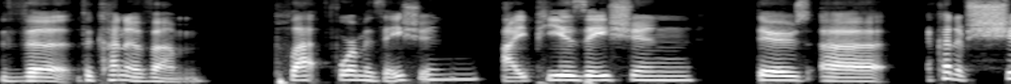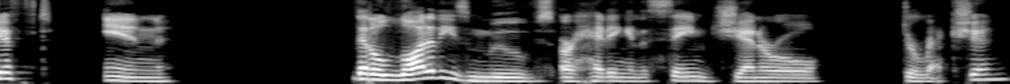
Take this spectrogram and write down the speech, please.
the the kind of um platformization, IPization, there's a, a kind of shift in that a lot of these moves are heading in the same general direction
